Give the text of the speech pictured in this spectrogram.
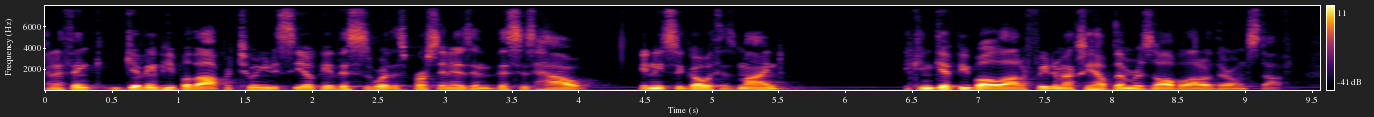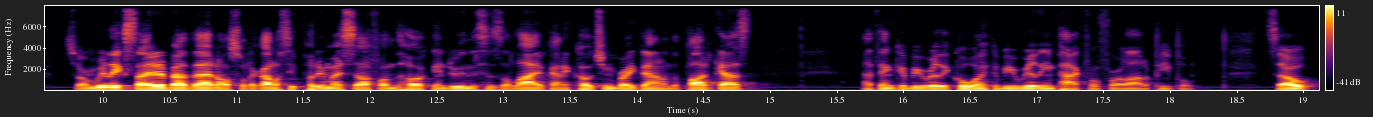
And I think giving people the opportunity to see, okay, this is where this person is and this is how it needs to go with his mind, it can give people a lot of freedom, actually help them resolve a lot of their own stuff. So I'm really excited about that. Also, like honestly, putting myself on the hook and doing this as a live kind of coaching breakdown on the podcast, I think could be really cool and could be really impactful for a lot of people. So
